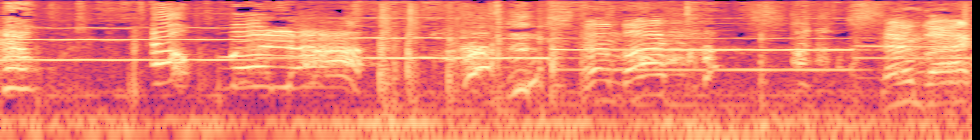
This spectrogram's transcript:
Help! Help, murder! Stand back! Stand back!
